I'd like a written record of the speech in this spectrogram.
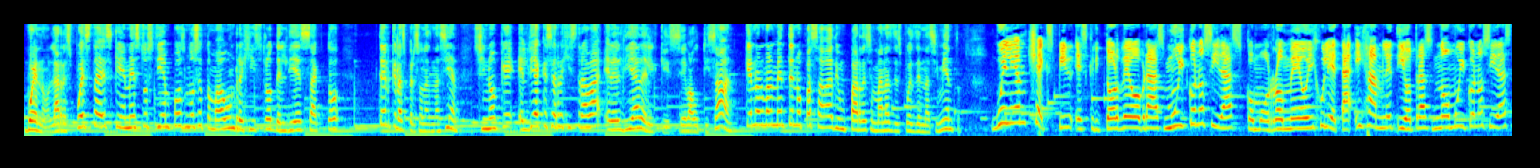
Bueno, la respuesta es que en estos tiempos no se tomaba un registro del día exacto del que las personas nacían, sino que el día que se registraba era el día del que se bautizaban, que normalmente no pasaba de un par de semanas después del nacimiento. William Shakespeare, escritor de obras muy conocidas como Romeo y Julieta y Hamlet y otras no muy conocidas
